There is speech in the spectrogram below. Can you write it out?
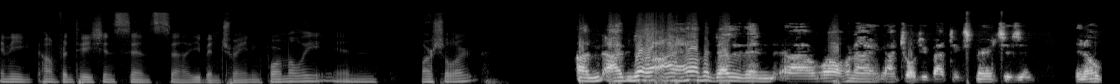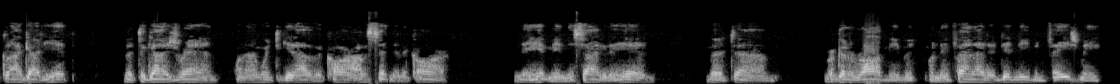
any confrontations since uh, you've been training formally in martial art um, I, no, I haven't. Other than uh, well, when I, I told you about the experiences in in Oakland, I got hit, but the guys ran when I went to get out of the car. I was sitting in the car, and they hit me in the side of the head. But um, were going to rob me, but when they found out it didn't even faze me,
